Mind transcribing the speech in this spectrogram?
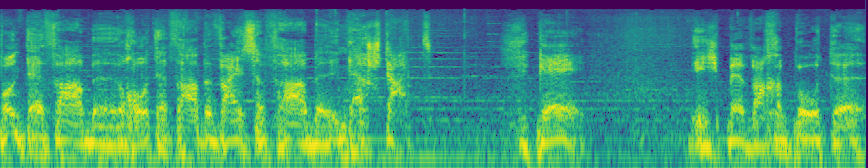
Bunte Farbe, rote Farbe, weiße Farbe in der Stadt. Geh. Ich bewache Boote.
